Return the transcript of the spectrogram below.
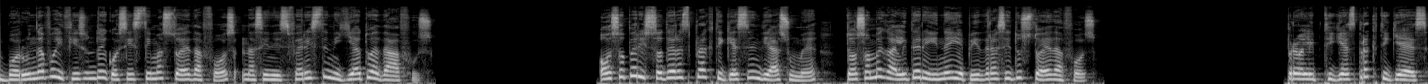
μπορούν να βοηθήσουν το οικοσύστημα στο έδαφος να συνεισφέρει στην υγεία του εδάφους. Όσο περισσότερες πρακτικές συνδυάσουμε, τόσο μεγαλύτερη είναι η επίδραση τους στο έδαφος. Προληπτικές πρακτικές,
